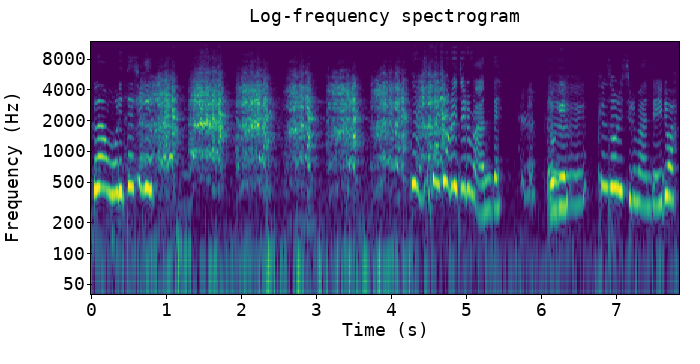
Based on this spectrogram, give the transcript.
그다음 우리 태식이. 큰 소리 지르면 안 돼. 여기 큰 소리 지르면 안 돼. 이리 와.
